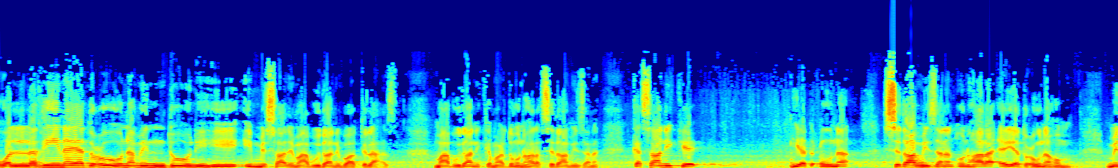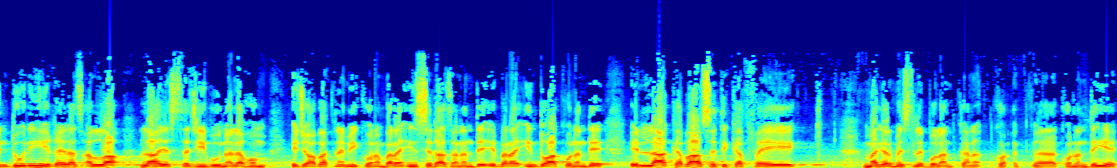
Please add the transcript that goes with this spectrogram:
والذین يدعون من دونه. این مثال معبودان باطله هست. معبودانی که مردم اونها را صدا می زنند کسانی که يدعون صدا میزنن اونها را ای یدعونهم من دونه غیر از الله لا یستجیبون لهم اجابت نمی کنن برای این صدا زننده، برای این دعا کننده. الا کباسط کفه مگر مثل بلند کننده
